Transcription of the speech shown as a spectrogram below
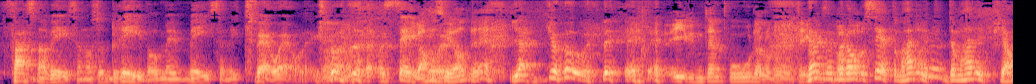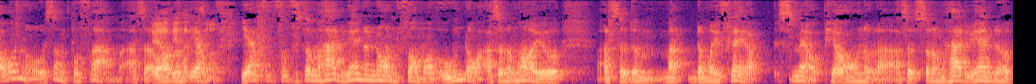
fastnar vi i isen och så driver med, med isen i två år liksom. och sen, Varför gör det? Ja, jo! Det. Utan fod eller någonting. Nej, liksom men, men bara- har du sett? De hade, ju- de hade piano och sånt på fram. Alltså, Ja, vi hade ja, ja för, för, för de hade ju ändå någon form av under. Alltså de har ju, alltså de, man, de har ju flera små pianon där. Alltså, så de hade ju ändå,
